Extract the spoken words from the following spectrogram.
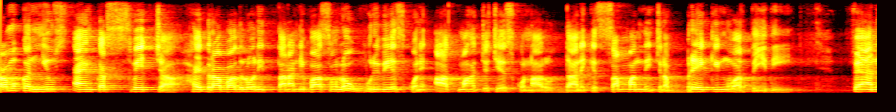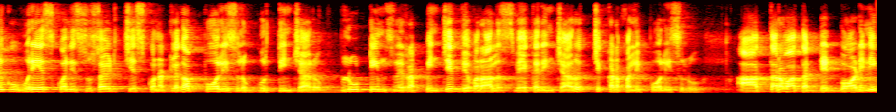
ప్రముఖ న్యూస్ యాంకర్ స్వేచ్ఛ హైదరాబాద్లోని తన నివాసంలో ఉరివేసుకొని ఆత్మహత్య చేసుకున్నారు. దానికి సంబంధించిన బ్రేకింగ్ వార్త ఇది. ఫ్యాన్కు ఉరేసుకొని సుసైడ్ చేసుకున్నట్లుగా పోలీసులు గుర్తించారు. బ్లూ టీమ్స్ని రప్పించి వివరాలు స్వీకరించారు చిక్కడపల్లి పోలీసులు. ఆ తర్వాత డెడ్ బాడీని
